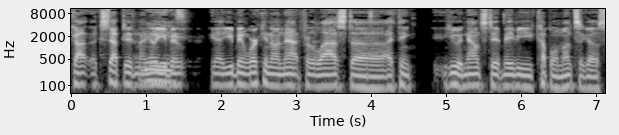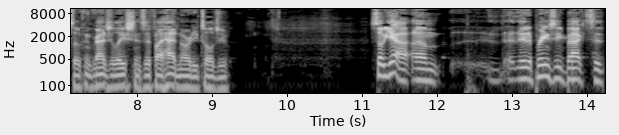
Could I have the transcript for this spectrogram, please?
got accepted. And I know you've been, yeah, you've been working on that for the last, uh, I think you announced it maybe a couple of months ago. So congratulations if I hadn't already told you. So yeah, um, it brings me back to,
